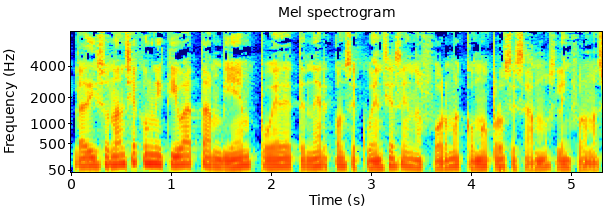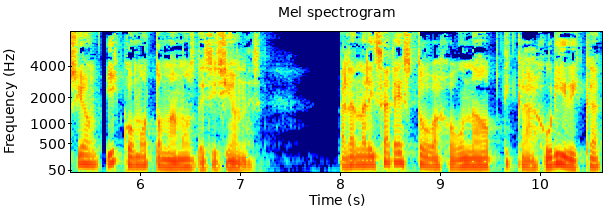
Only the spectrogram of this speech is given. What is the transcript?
La disonancia cognitiva también puede tener consecuencias en la forma como procesamos la información y cómo tomamos decisiones. Al analizar esto bajo una óptica jurídica,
